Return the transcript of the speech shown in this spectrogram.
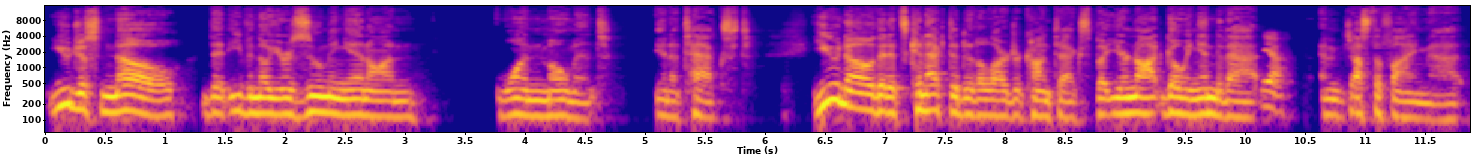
you just know that even though you're zooming in on one moment, in a text, you know that it's connected to the larger context, but you're not going into that yeah. and justifying that.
